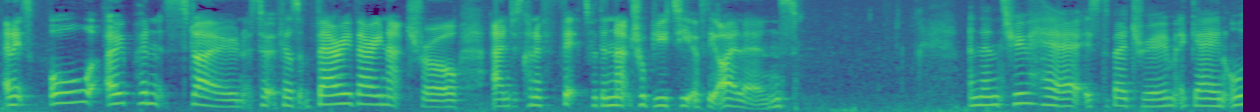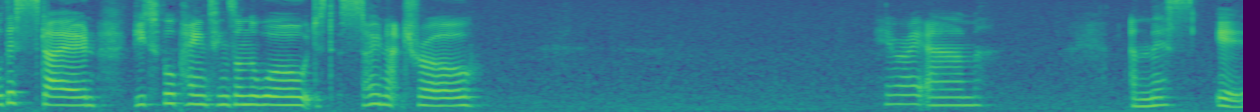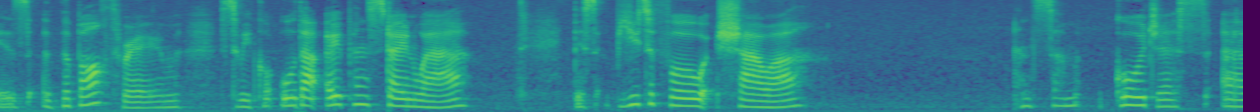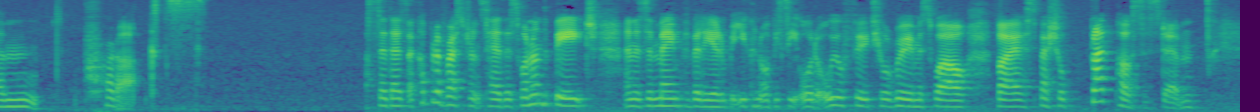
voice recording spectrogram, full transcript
and it's all open stone so it feels very very natural and just kind of fits with the natural beauty of the islands. And then through here is the bedroom. Again all this stone beautiful paintings on the wall just so natural. Here I am. And this is the bathroom. So we've got all that open stoneware this beautiful shower and some gorgeous um, products. So there's a couple of restaurants here. There's one on the beach and there's a main pavilion, but you can obviously order all your food to your room as well via a special flagpole system.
